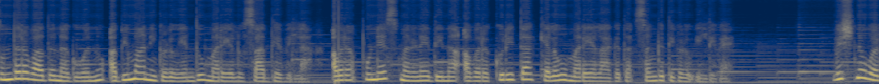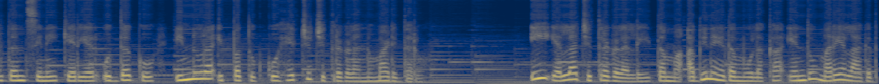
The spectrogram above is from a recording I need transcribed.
ಸುಂದರವಾದ ನಗುವನ್ನು ಅಭಿಮಾನಿಗಳು ಎಂದು ಮರೆಯಲು ಸಾಧ್ಯವಿಲ್ಲ. ಅವರ ಪುಣ್ಯ ಸ್ಮರಣೆ ದಿನ ಅವರ ಕುರಿತ ಕೆಲವು ಮರೆಯಲಾಗದ ಸಂಗತಿಗಳು ಇಲ್ಲಿವೆ. ವಿಷ್ಣುವರ್ಧನ್ ಸಿನಿ ಕೆರಿಯರ್ ಉದ್ದಕ್ಕೂ ಇನ್ನೂರ ಇಪ್ಪತ್ತಕ್ಕೂ ಹೆಚ್ಚು ಚಿತ್ರಗಳನ್ನು ಮಾಡಿದ್ದರು. ಈ ಎಲ್ಲ ಚಿತ್ರಗಳಲ್ಲಿ ತಮ್ಮ ಅಭಿನಯದ ಮೂಲಕ ಎಂದೂ ಮರೆಯಲಾಗದ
